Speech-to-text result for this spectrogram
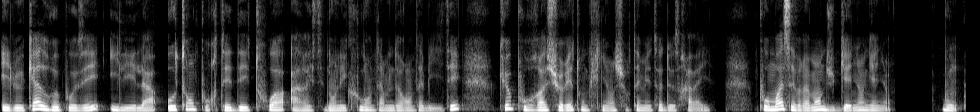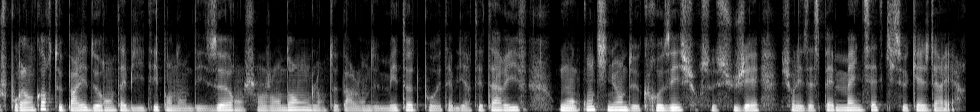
Et le cadre posé, il est là autant pour t'aider toi à rester dans les clous en termes de rentabilité que pour rassurer ton client sur tes méthodes de travail. Pour moi, c'est vraiment du gagnant-gagnant. Bon, je pourrais encore te parler de rentabilité pendant des heures en changeant d'angle, en te parlant de méthodes pour établir tes tarifs, ou en continuant de creuser sur ce sujet, sur les aspects mindset qui se cachent derrière.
